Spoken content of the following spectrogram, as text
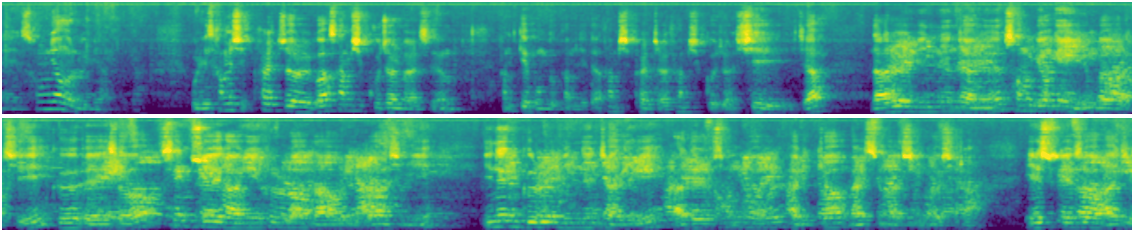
예, 성령을 의미합니다. 우리 38절과 39절 말씀 함께 봉독합니다. 38절, 39절 시작. 나를 믿는 자는 성경의 이름과 같이 그 배에서 생수의 강이 흘러나오리라 하시니 이는 그를 믿는 자들이 아들 성령을 가리켜 말씀하신 것이라. 예수께서 아직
